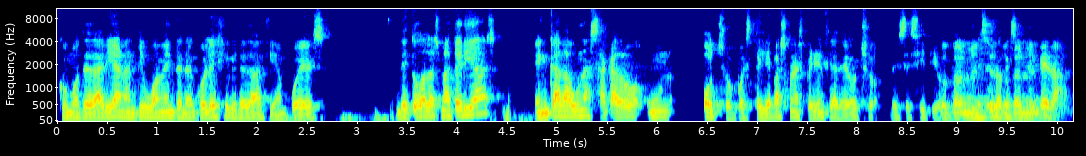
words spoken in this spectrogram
como te darían antiguamente en el colegio que te decían, pues de todas las materias, en cada una has sacado un 8, pues te llevas con una experiencia de 8 de ese sitio. Totalmente, Eso es lo que se te totalmente. queda.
